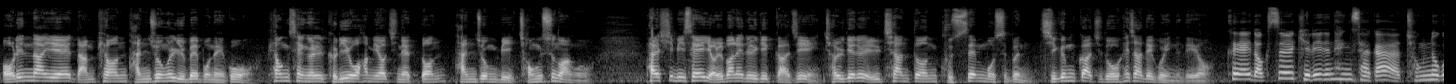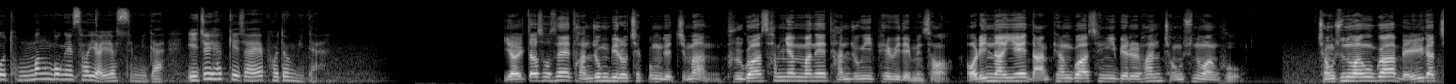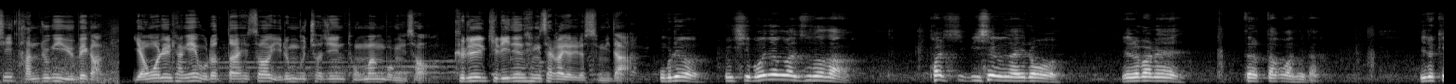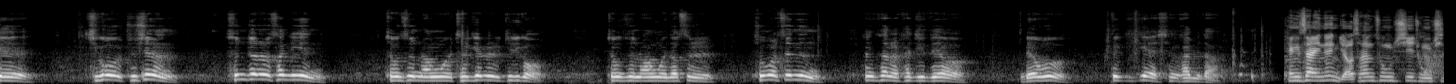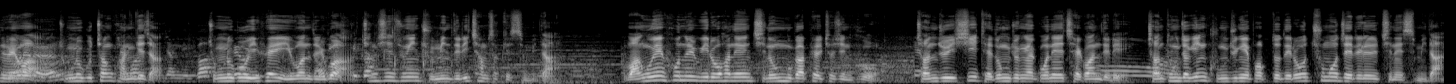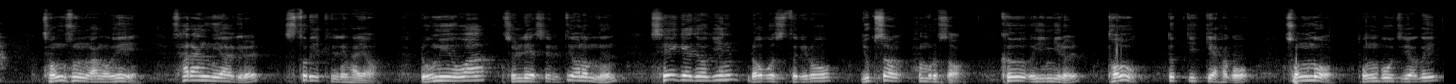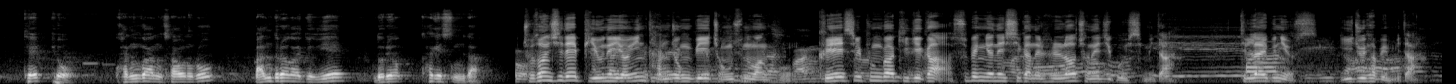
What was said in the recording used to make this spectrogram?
어린 나이에 남편 단종을 유배 보내고 평생을 그리워하며 지냈던 단종비 정순왕후. 82세의 열반에 들기까지 절개를 잃지 않던 굳센 모습은 지금까지도 회자되고 있는데요. 그의 넋을 기리는 행사가 종로구 동망봉에서 열렸습니다. 이주협 기자의 보도입니다. 15세 단종비로 책봉됐지만 불과 3년 만에 단종이 폐위되면서 어린 나이에 남편과 생이별을 한 정순왕후. 정순왕후가 매일같이 단종이 유배감, 영월을 향해 울었다 해서 이름 붙여진 동망봉에서 그를 기리는 행사가 열렸습니다. 무려 65년간 수다다 82세의 나이로 열반에 들었다고 합니다. 이렇게 지고 주시는 순전의 상징인 정순왕후의 절개를 기리고 정순왕후의 넋을 춤을 쓰는 행사를 하게 되어 매우 뜻깊게 생각합니다. 행사에는 여산송씨 종친회와 종로구청 관계자, 종로구의회 의원들과 청신숭인 주민들이 참석했습니다. 왕후의 혼을 위로하는 진혼무가 펼쳐진 후 전주이시 대동종약원의 재관들이 전통적인 궁중의 법도대로 추모제를 지냈습니다. 정순 왕후의 사랑 이야기를 스토리텔링하여 로미오와 줄리엣을 뛰어넘는 세계적인 러브 스토리로 육성함으로써 그 의미를 더욱 뜻깊게 하고 종로 동부 지역의 대표 관광 자원으로 만들어가기 위해 노력하겠습니다. 조선시대 비운의 여인 단종비 정순왕후 그의 슬픔과 기계가 수백 년의 시간을 흘러 전해지고 있습니다. 딜라이브 뉴스 이주협입니다.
